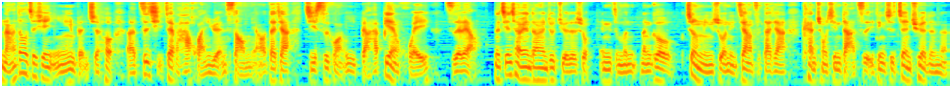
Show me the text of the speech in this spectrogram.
拿到这些影印本之后，呃，自己再把它还。原扫描，大家集思广益，把它变回资料。那监察院当然就觉得说，你怎么能够证明说你这样子大家看重新打字一定是正确的呢？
